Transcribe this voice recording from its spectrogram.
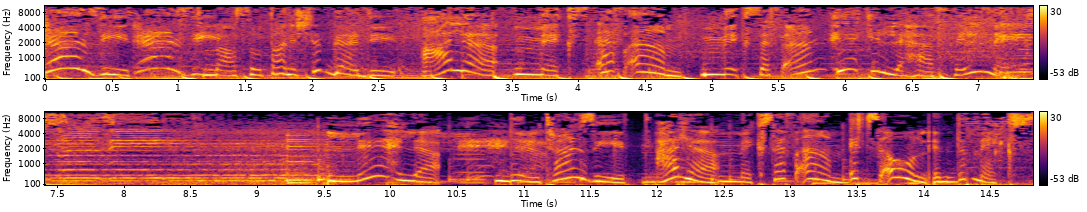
ترانزيت. ترانزيت مع سلطان الشدادي على Mix FM. Mix FM هي كلها في ال mix. ليه لا؟ ضمن ترانزيت على Mix FM. It's all in the mix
